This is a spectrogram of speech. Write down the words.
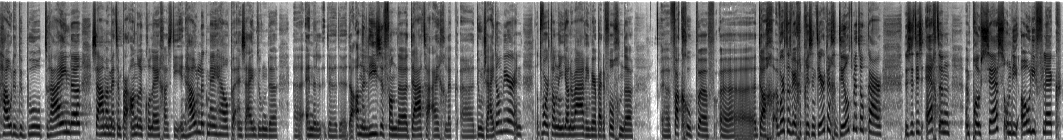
houden de boel draaiende samen met een paar andere collega's die inhoudelijk meehelpen. En zij doen de, en de, de, de, analyse van de data eigenlijk, uh, doen zij dan weer. En dat wordt dan in januari weer bij de volgende uh, vakgroep uh, uh, dag wordt het weer gepresenteerd en gedeeld met elkaar. Dus het is echt een, een proces om die olievlek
